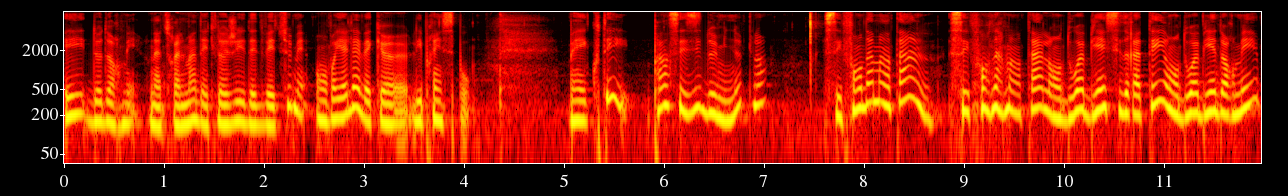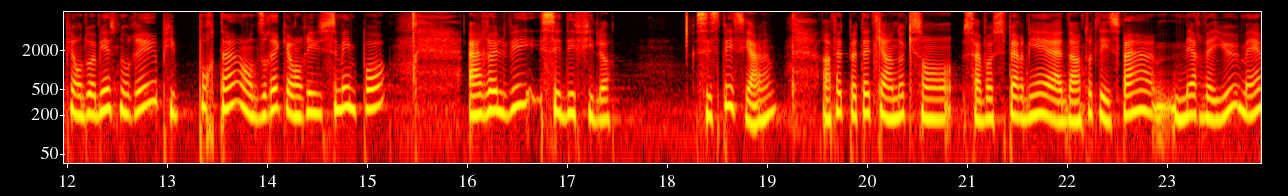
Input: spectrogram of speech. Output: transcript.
et de dormir. Naturellement, d'être logé et d'être vêtu, mais on va y aller avec euh, les principaux. Bien, écoutez, pensez-y deux minutes, là. C'est fondamental. C'est fondamental. On doit bien s'hydrater, on doit bien dormir, puis on doit bien se nourrir. Puis pourtant, on dirait qu'on réussit même pas à relever ces défis-là. C'est spécial. Hein? En fait, peut-être qu'il y en a qui sont, ça va super bien euh, dans toutes les sphères, merveilleux, mais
